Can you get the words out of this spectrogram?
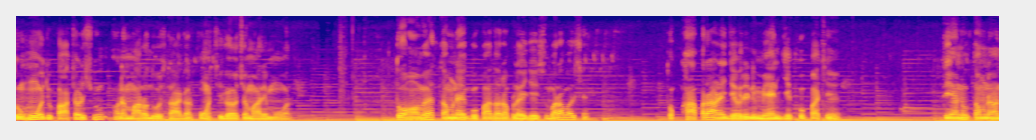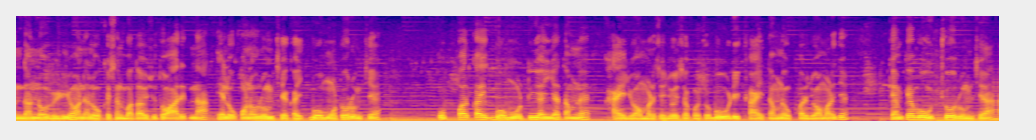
તો હું હજુ પાછળ છું અને મારો દોસ્ત આગળ પહોંચી ગયો છે મારી મોર. તો હવે તમને ગુફા તરફ લઈ જઈશું, બરાબર છે? તો ખાપરા અને ઝવેરીની મેન જે ગુફા છે, તેનું તમને અંદરનો વીડિયો અને લોકેશન બતાવીશું. તો આ રીતના એ લોકોનો રૂમ છે કંઈક, બહુ મોટો રૂમ છે. ઉપર કંઈક બહુ મોટી અહીંયા તમને ખાઈ જોવા મળશે જોઈ શકો છો. બહુ ઉડી ખાઈ તમને ઉપર જોવા મળે છે. કેમ કે બહુ ઊંચો રૂમ છે આ.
